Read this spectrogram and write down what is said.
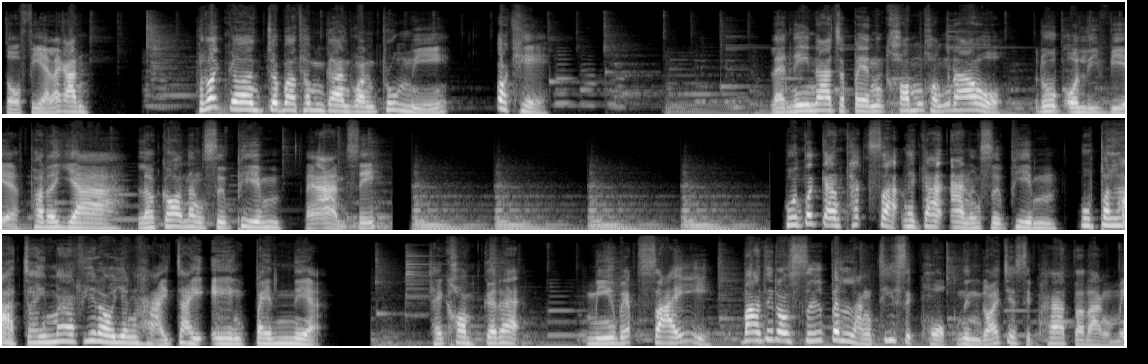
โซเฟียแล้วกัน พนักงานจะมาทำงานวันพรุ่งนี้ โอเค และนี่น่าจะเป็นคอมของเรา รูปโอลิเวียภรรยา แล้วก็หนังสือพิมพ์ไหนอ่านสิคุณต้องการทักษะในการอ่านหนังสือพิมพ์ กูประหลาดใจมากที่เรายังหายใจเองเป็นเนี่ย ใช้คอมก็ได้ มีเว็บไซต์ บ้านที่เราซื้อเป็นหลังที่ 16 175 ตารางเม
